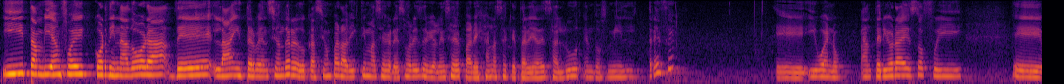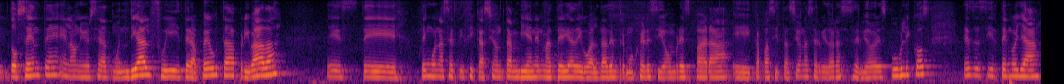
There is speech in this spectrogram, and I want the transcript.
Y también fui coordinadora de la intervención de reeducación para víctimas y agresores de violencia de pareja en la Secretaría de Salud en 2013. Eh, y bueno, anterior a eso fui eh, docente en la Universidad Mundial, fui terapeuta privada, este, tengo una certificación también en materia de igualdad entre mujeres y hombres para eh, capacitación a servidoras y servidores públicos, es decir, tengo ya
